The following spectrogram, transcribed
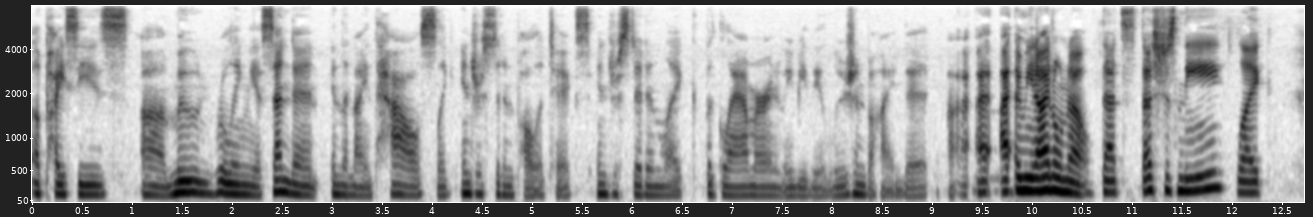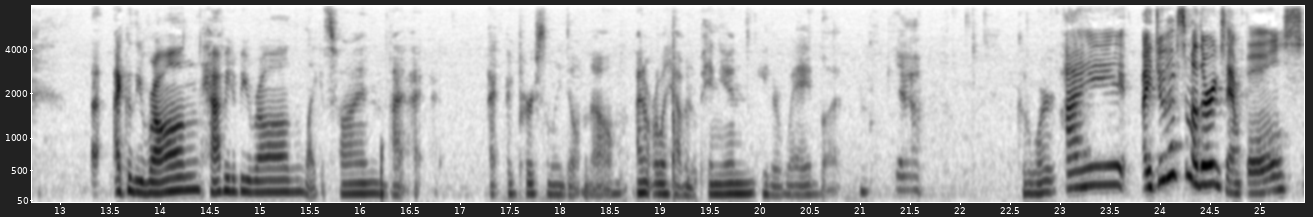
a Pisces uh, moon ruling the ascendant in the ninth house, like interested in politics, interested in like the glamour and maybe the illusion behind it. I, I, I mean, I don't know. That's that's just me. Like, I could be wrong. Happy to be wrong. Like, it's fine. I, I, I personally don't know. I don't really have an opinion either way, but yeah, could work. I I do have some other examples.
